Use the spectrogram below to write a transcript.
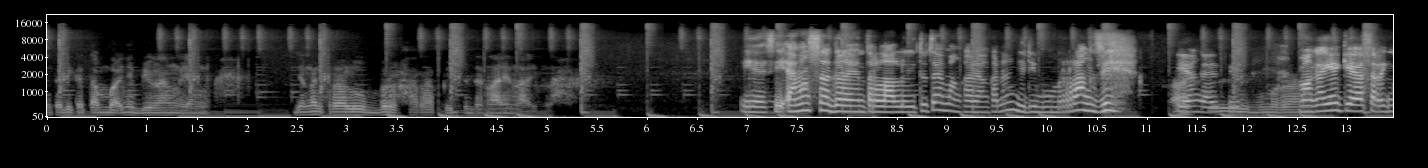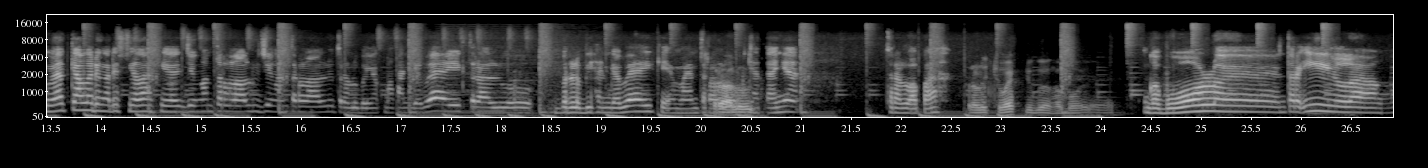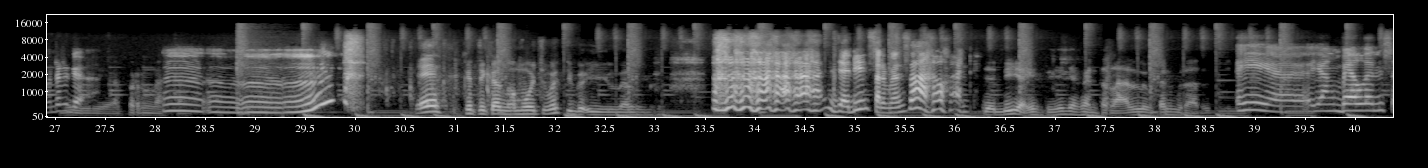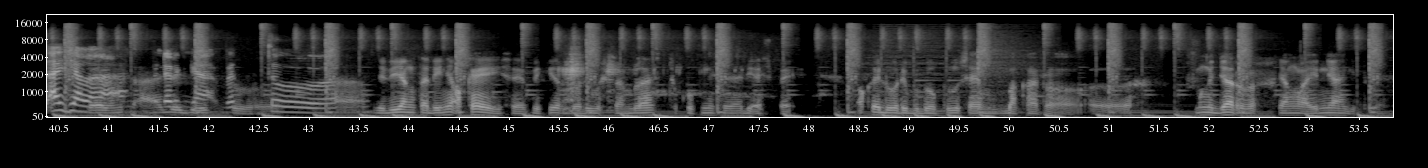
yang tadi kata mbaknya bilang yang jangan terlalu berharap itu dan lain-lain lah Iya sih, emang segala yang terlalu itu tuh emang kadang-kadang jadi bumerang sih. Iya nggak Asli, sih? beneran. Makanya kayak sering banget kalau dengar istilah kayak jangan terlalu, jangan terlalu, terlalu banyak makan gak baik, terlalu berlebihan gak baik, kayak main terlalu, Terlalu- nyatanya terlalu apa? terlalu cuek juga nggak boleh Nggak boleh, ntar hilang, bener gak? iya pernah hmm, hmm, hmm. eh ketika nggak mau cuek juga hilang Jadi serba salah. jadi ya intinya jangan terlalu kan berarti Iya, yang balance aja lah. Balance aja Bener gak? gitu. Betul. jadi yang tadinya oke saya pikir 2019 cukup nih saya di SP oke 2020 saya bakal eh, mengejar yang lainnya gitu ya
